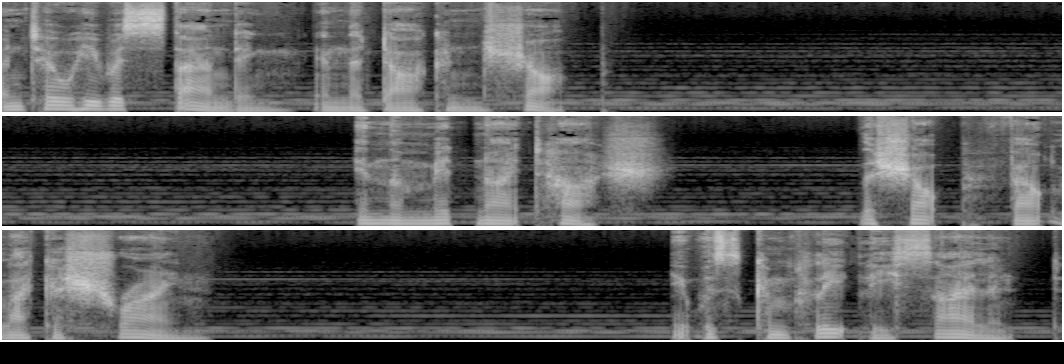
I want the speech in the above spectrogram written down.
until he was standing in the darkened shop. In the midnight hush, the shop felt like a shrine. It was completely silent,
